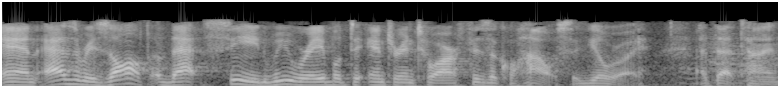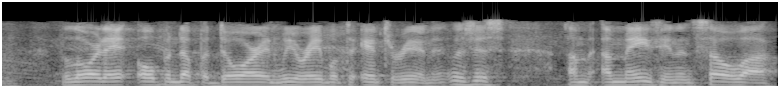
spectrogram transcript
And as a result of that seed, we were able to enter into our physical house at Gilroy at that time. The Lord opened up a door and we were able to enter in. It was just um, amazing. And so uh,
